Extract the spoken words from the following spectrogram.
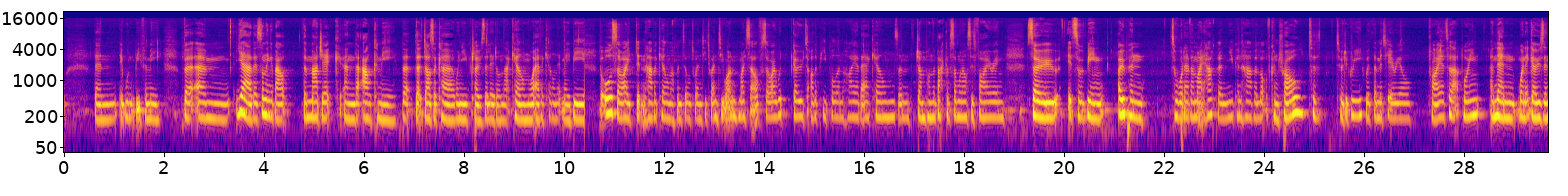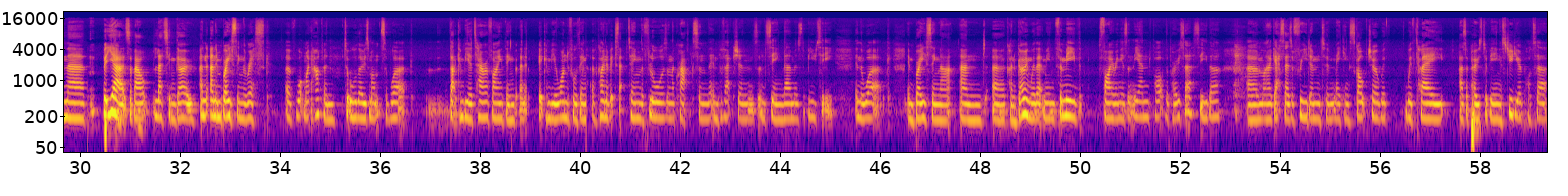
then it wouldn't be for me. But um, yeah, there's something about the magic and the alchemy that, that does occur when you close the lid on that kiln, whatever kiln it may be. But also, I didn't have a kiln up until 2021 myself, so I would go to other people and hire their kilns and jump on the back of someone else's firing. So it's sort of being open to whatever might happen. You can have a lot of control to, to a degree with the material prior to that point and then when it goes in there but yeah it's about letting go and, and embracing the risk of what might happen to all those months of work that can be a terrifying thing but then it, it can be a wonderful thing of kind of accepting the flaws and the cracks and the imperfections and seeing them as the beauty in the work. Embracing that and uh, kind of going with it i mean for me firing isn't the end part of the process either. Um, i guess there's a freedom to making sculpture with with clay as opposed to being a studio potter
